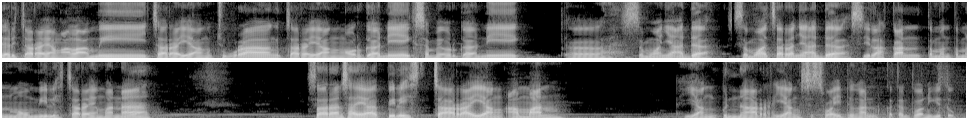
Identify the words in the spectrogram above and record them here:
dari cara yang alami, cara yang curang, cara yang organik, semi organik, uh, semuanya ada. Semua caranya ada. Silahkan teman-teman mau milih cara yang mana. Saran saya pilih cara yang aman, yang benar, yang sesuai dengan ketentuan YouTube.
